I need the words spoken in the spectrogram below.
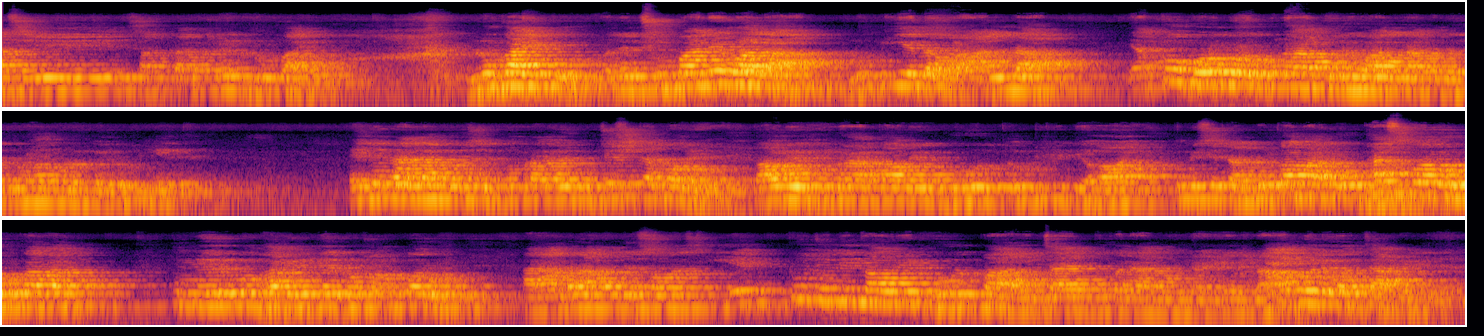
আছে। সাত্তার মানে লুকায় লুকাইত মানে ছুপানে ওয়ালা লুকিয়ে দেওয়া আল্লাহ। এত বড় বড় গুনাহ করেও আল্লাহ আমাদের গুনাহগুলোকে লুকিয়ে দেয়। এই জন্য আল্লাহ বলেছেন তোমরা একটু চেষ্টা করো কাউরের গুনাহ কাউরের ভুল ত্রুটি যদি হয়, তুমি সেটা লুকাবার, অভ্যাস করো, লুকাবার। তুমি এরকম ভাবে নিজের গঠন করো। আর আমরা আমাদের সমাজ কি একটু যদি কাউরের ভুল পাই, চায়ের দোকানে আগুনটা কেউ না বলে ওর চা পেটে যায়।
